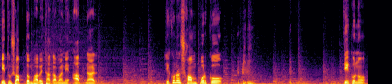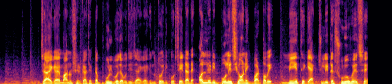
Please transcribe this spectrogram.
কেতু সপ্তমভাবে থাকা মানে আপনার যে কোনো সম্পর্ক যে কোনো জায়গায় মানুষের কাছে একটা ভুল বোঝাবুঝি জায়গা কিন্তু তৈরি করছে। এটা অলরেডি বলেছি অনেকবার, তবে মে থেকে অ্যাকচুয়ালি এটা শুরু হয়েছে।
